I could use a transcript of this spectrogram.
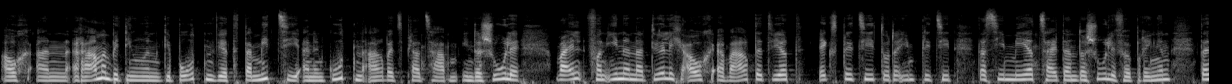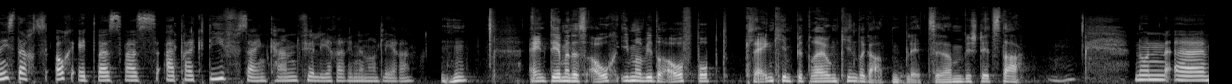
auch an Rahmenbedingungen geboten wird, damit sie einen guten Arbeitsplatz haben in der Schule, weil von ihnen natürlich auch erwartet wird, explizit oder implizit, dass sie mehr Zeit an der Schule verbringen, dann ist das auch etwas, was attraktiv sein kann für Lehrerinnen und Lehrer. Mhm. Ein Thema, das auch immer wieder aufpoppt, Kleinkindbetreuung, Kindergartenplätze. Ähm, wie steht's da? Mhm. Nun, äh,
